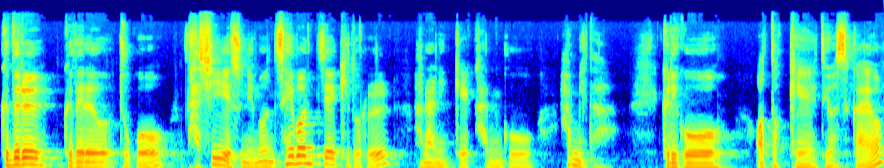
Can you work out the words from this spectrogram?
그들을 그대로 두고 다시 예수님은 세 번째 기도를 하나님께 간구합니다. 그리고 어떻게 되었을까요?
